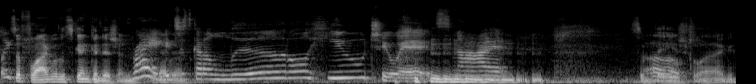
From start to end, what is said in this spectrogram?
Like- it's a flag with a skin condition. right, Whatever. it's just got a little hue to it. It's not It's a Oh. beige flag.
